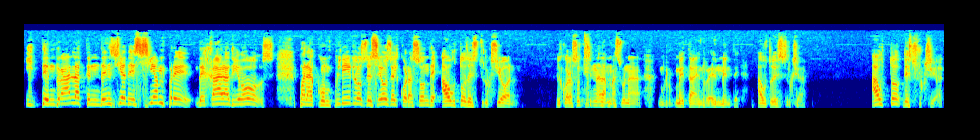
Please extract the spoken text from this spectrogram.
y tendrá la tendencia de siempre dejar a Dios para cumplir los deseos del corazón de autodestrucción. El corazón tiene nada más una meta en mente, autodestrucción. Autodestrucción.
